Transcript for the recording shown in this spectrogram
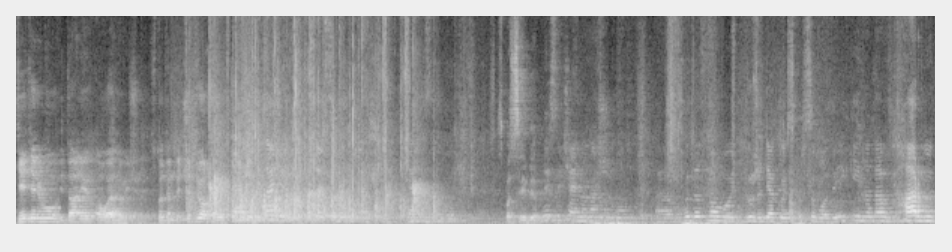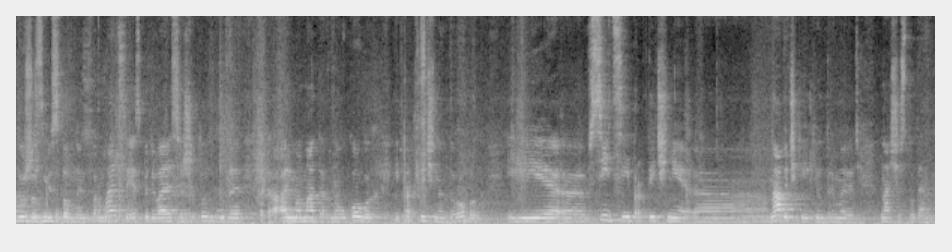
Тетереву Віталію Олеговичу, студенту 4 курсу. Віталію, бажаю всього. Дякую за роботу. Спасибо. Ну звичайно нашому е, видатному дуже дякую екскурсоводу, який надав гарну, дуже змістовну інформацію. Я сподіваюся, що тут буде така альма-матер наукових і практичних доробок. І е, всі ці практичні е, навички, які отримають наші студенти,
